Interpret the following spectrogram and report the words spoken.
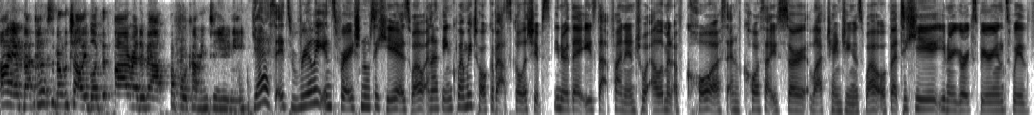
I am that person on the Charlie blog that I read about before coming to uni. Yes, it's really inspirational to hear as well. And I think when we talk about scholarships, you know, there is that financial element, of course. And of course, that is so life changing as well. But to hear, you know, your experience with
